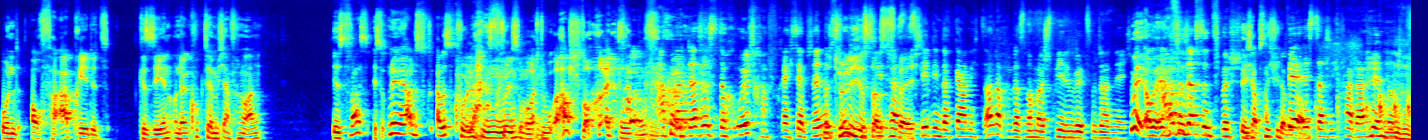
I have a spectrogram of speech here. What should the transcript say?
und auch verabredet gesehen. Und dann guckt er mich einfach nur an. Ist was? Ich so, nee, alles, alles cool, alles cool. Ich so, oh, du Arschloch, Alter. Aber das ist doch ultra frech, selbst wenn du Natürlich es ist das hast, frech. Es geht ihn doch gar nichts an, ob du das nochmal spielen willst oder nicht. Nee, aber er Hast hatte- du das inzwischen? Ich hab's nicht Wer wiederbekommen. ist das? Ich fahr da hin. Und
